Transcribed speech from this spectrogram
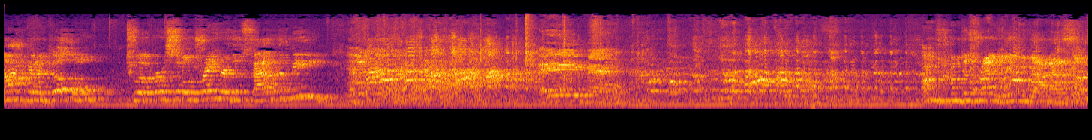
not going to go to a personal trainer that's fatter than me. Amen. I'm, I'm just trying to give you guys some.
